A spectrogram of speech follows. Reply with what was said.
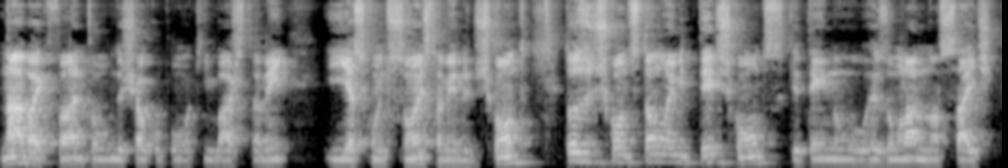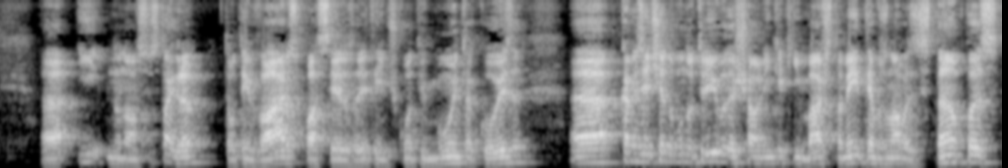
na Bike Fun, então vamos deixar o cupom aqui embaixo também e as condições também do desconto. Todos os descontos estão no MT Descontos, que tem no resumo lá no nosso site uh, e no nosso Instagram. Então tem vários parceiros ali, tem desconto em muita coisa. Uh, camisetinha do Mundo Tri, vou deixar o link aqui embaixo também. Temos novas estampas.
